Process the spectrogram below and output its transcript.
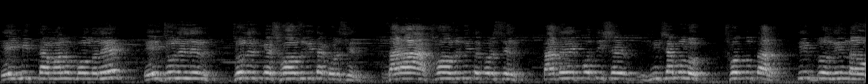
এই মিথ্যা মানববন্ধনে এই জলিলের, জলিলকে সহযোগিতা করেছেন। যারা সহযোগিতা করেছেন, তাদের এই প্রতি হিংসামূলক শত্রুতার তীব্র নিন্দা ও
